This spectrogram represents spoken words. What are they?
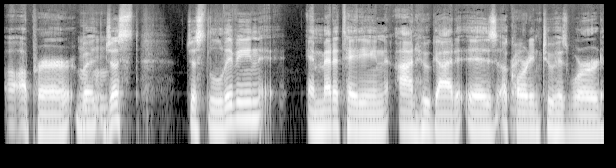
a a prayer, but just just living and meditating on who God is according to His Word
